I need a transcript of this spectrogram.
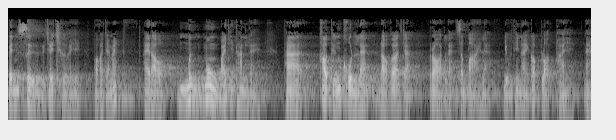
เป็นสื่อเฉยๆพอเข้าใจไหมให้เรามุ่งมุ่งไปที่ท่านเลย ถ้าเข้าถึงคุณแล้วเราก็จะรอดและสบายและอยู่ที่ไหนก็ปลอดภัยนะ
